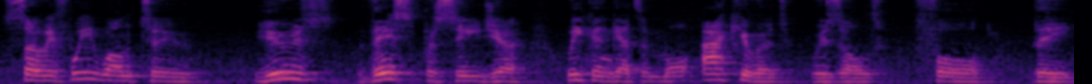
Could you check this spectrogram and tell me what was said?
So if we want to use this procedure, we can get a more accurate result for the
